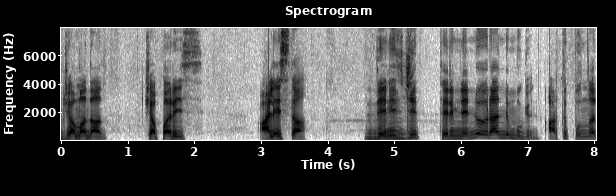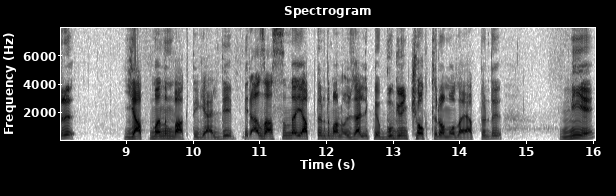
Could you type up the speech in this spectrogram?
Camadan, Chaparis, Alesta, denizci terimlerini öğrendim bugün. Artık bunları yapmanın vakti geldi. Biraz aslında yaptırdı bana. Özellikle bugün çok tramola yaptırdı. Niye?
